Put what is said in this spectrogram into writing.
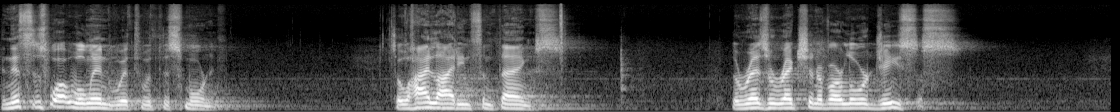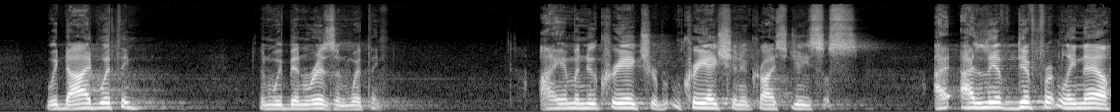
And this is what we'll end with, with this morning. So, highlighting some things. the resurrection of our Lord Jesus. We died with him and we've been risen with him. I am a new creature, creation in Christ Jesus. I, I live differently now.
